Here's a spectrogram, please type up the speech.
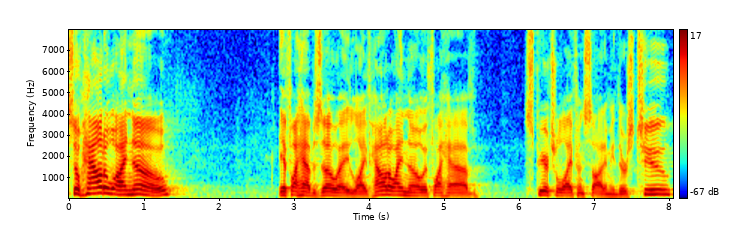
So, how do I know if I have Zoe life? How do I know if I have spiritual life inside of me? There's two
